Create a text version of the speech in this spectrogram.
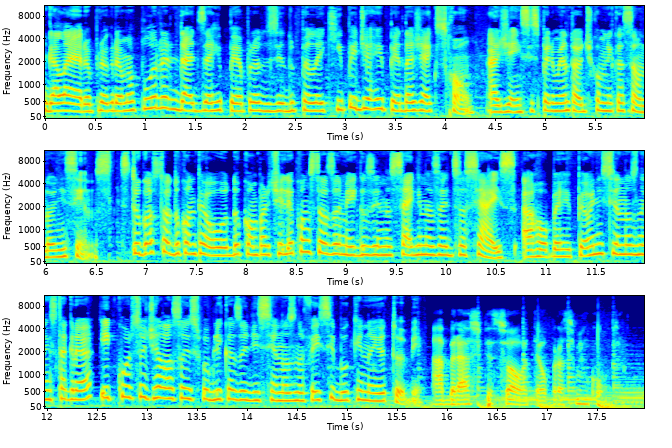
Galera, o programa Pluralidades RP é produzido pela equipe de RP da Jexcom, Agência Experimental de Comunicação da Unicinos. Se tu gostou do conteúdo, compartilha com os teus amigos e nos segue nas redes sociais, arroba RP Unicinos no Instagram e curso de Relações Públicas Unicinos no Facebook e no YouTube. Abraço pessoal, até o próximo encontro.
